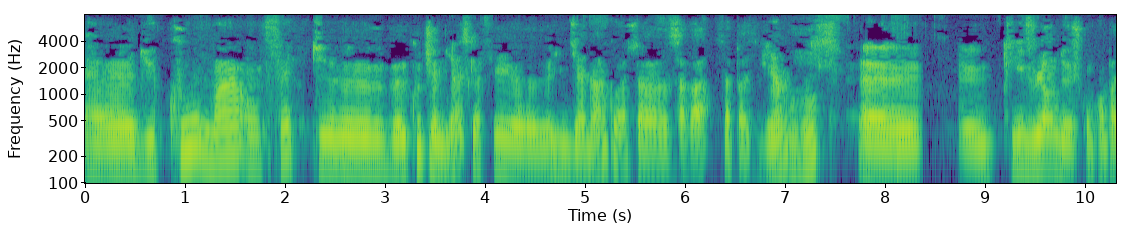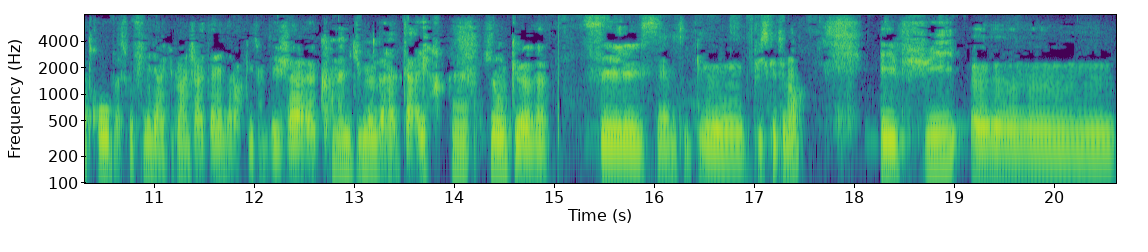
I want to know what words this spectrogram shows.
Euh, du coup, moi, en fait, bah, écoute, j'aime bien ce qu'a fait Indiana, quoi. Ça, ça va, ça passe bien. Mhm. Cleveland, je comprends pas trop parce qu'au final, ils récupèrent un Jared Allen alors qu'ils ont déjà quand même du monde à l'intérieur. Mhm. Donc, c'est un petit peu plus qu'étonnant. Et puis, euh...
